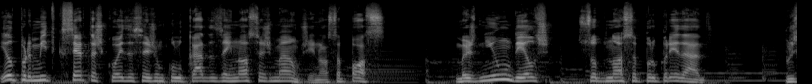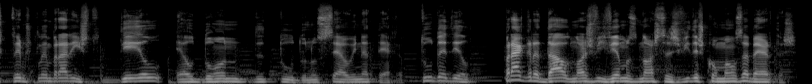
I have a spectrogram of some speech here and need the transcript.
ele permite que certas coisas sejam colocadas em nossas mãos, em nossa posse, mas nenhum deles sob nossa propriedade. Por isso que temos que lembrar isto: dele é o dono de tudo, no céu e na terra. Tudo é dele. Para agradá-lo, nós vivemos nossas vidas com mãos abertas.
